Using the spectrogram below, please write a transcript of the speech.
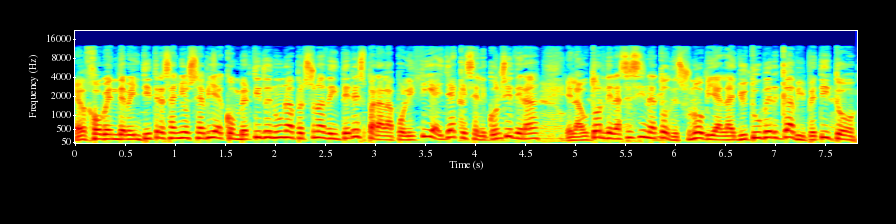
El joven de 23 años se había convertido en una persona de interés para la policía ya que se le considera el autor del asesinato de su novia, la youtuber Gaby Petito,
